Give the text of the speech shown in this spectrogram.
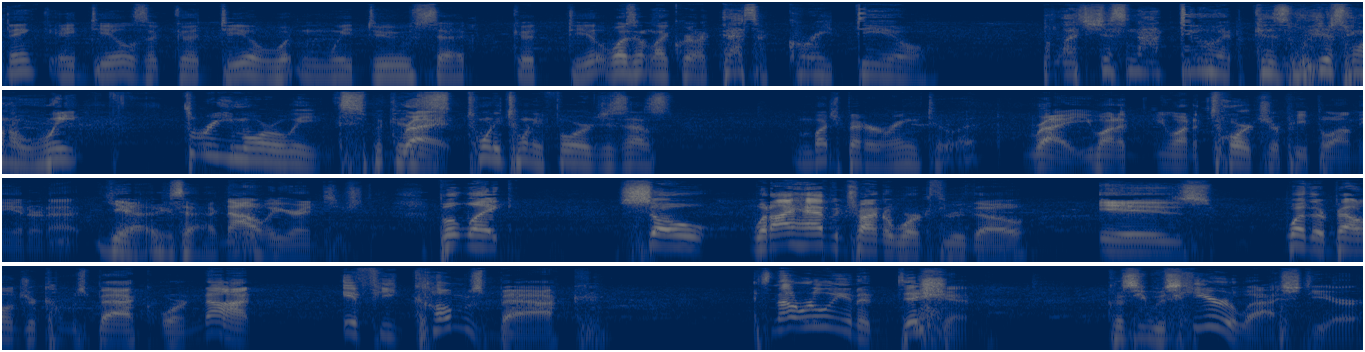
think a deal is a good deal, wouldn't we do said good deal? It wasn't like we're like that's a great deal, but let's just not do it because we just want to wait three more weeks because Right. 2024 just has a much better ring to it. right. You want to you want to torture people on the internet. Yeah, exactly. not what you're interested. But like, so what I have been trying to work through though is whether Bellinger comes back or not. If he comes back, it's not really an addition because he was here last year,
